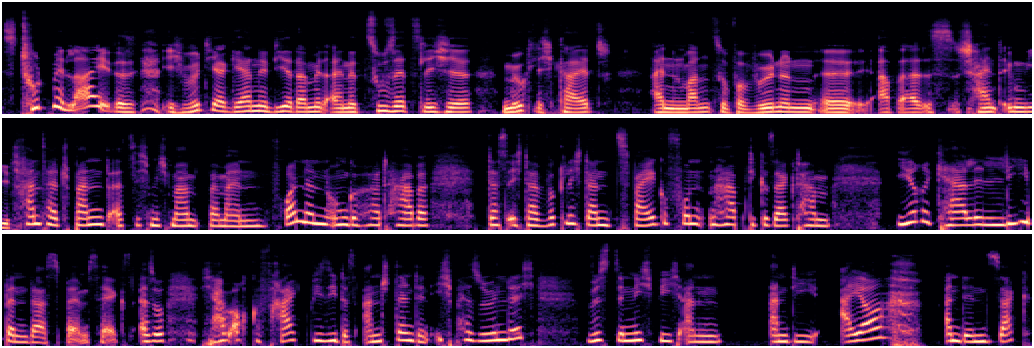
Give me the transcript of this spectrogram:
Es tut mir leid. Ich würde ja gerne dir damit eine zusätzliche Möglichkeit, einen Mann zu verwöhnen, äh, aber es scheint irgendwie. Ich fand halt spannend, als ich mich mal bei meinen Freundinnen umgehört habe, dass ich da wirklich dann zwei gefunden habe, die gesagt haben, ihre Kerle lieben das beim Sex. Also ich habe auch gefragt, wie sie das anstellen, denn ich persönlich wüsste nicht, wie ich an an die Eier, an den Sack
